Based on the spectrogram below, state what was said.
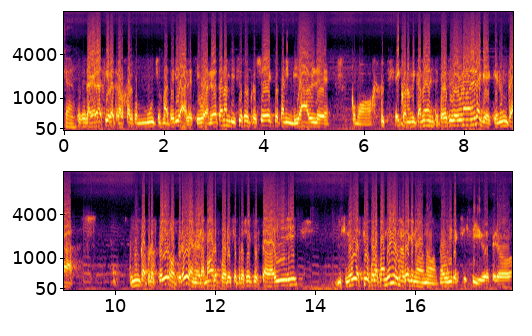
Entonces la gracia era trabajar con muchos materiales. Y bueno, era tan ambicioso el proyecto, tan inviable como económicamente, por decirlo de alguna manera, que, que nunca nunca prosperó. Pero bueno, el amor por ese proyecto estaba ahí. Y si no hubiera sido por la pandemia, la verdad que no, no, no hubiera existido. Pero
